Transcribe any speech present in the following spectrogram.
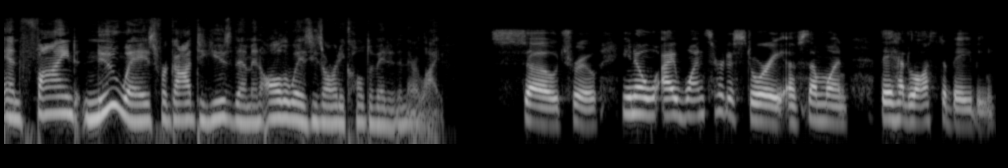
and find new ways for God to use them in all the ways He's already cultivated in their life. So true. You know, I once heard a story of someone, they had lost a baby,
